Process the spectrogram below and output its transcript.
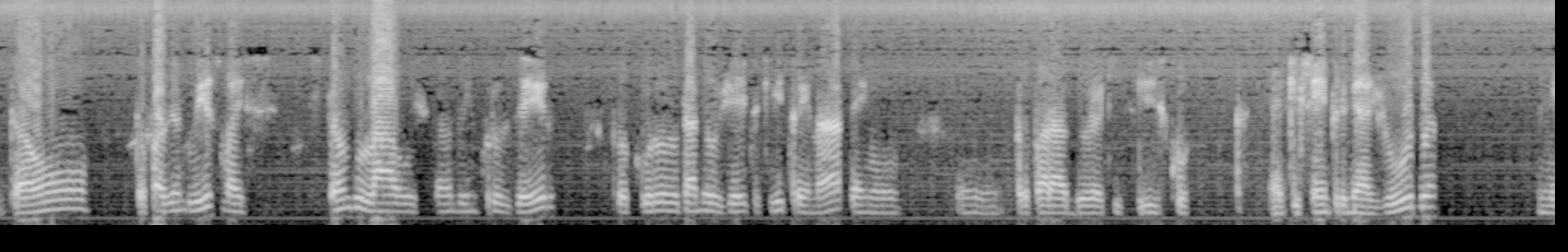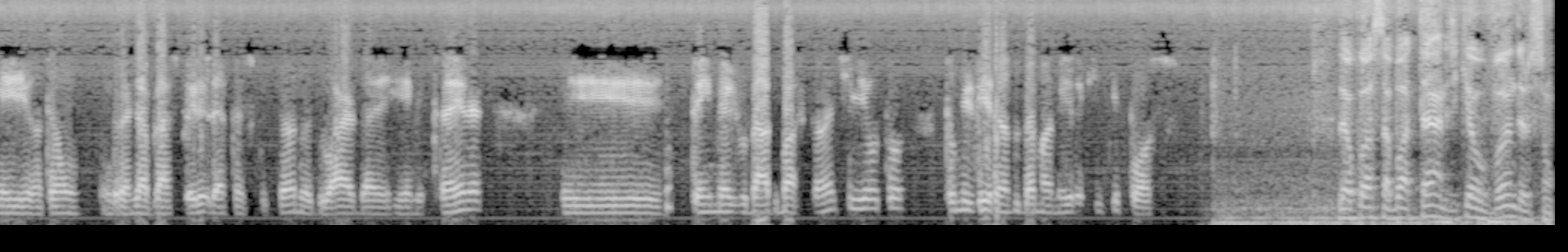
Então, estou fazendo isso, mas estando lá ou estando em Cruzeiro, procuro dar meu jeito aqui, treinar. Tenho um, um preparador aqui físico é, que sempre me ajuda. E até um, um grande abraço para ele, ele deve estar escutando, o Eduardo da RM Trainer. E tem me ajudado bastante e eu tô, tô me virando da maneira que, que posso. Léo Costa, boa tarde, que é o Wanderson.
